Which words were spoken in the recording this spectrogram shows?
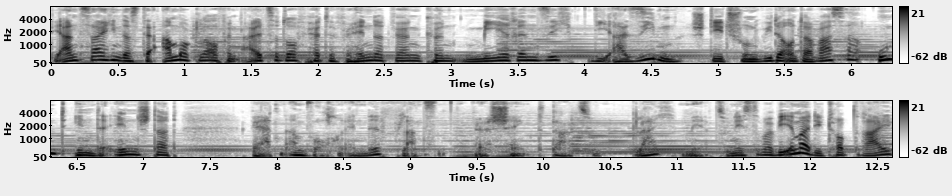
Die Anzeichen, dass der Amoklauf in Alsterdorf hätte verhindert werden können, mehren sich. Die A7 steht schon wieder unter Wasser und in der Innenstadt werden am Wochenende Pflanzen verschenkt. Dazu gleich mehr. Zunächst aber wie immer die Top 3,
